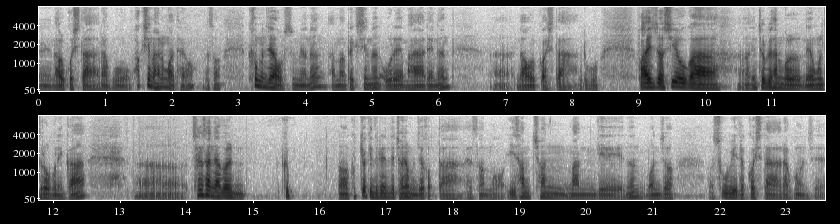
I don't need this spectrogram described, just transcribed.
예, 나올 것이다라고 확신을 하는 것 같아요. 그래서 큰 문제가 없으면은 아마 백신은 올해 말에는 어, 나올 것이다. 그리고 파이저 CEO가 어, 인터뷰하는 걸 내용을 들어보니까 어, 생산량을 급 어, 급격히 늘리는데 전혀 문제가 없다. 해서 뭐 2, 3천만 개는 먼저 어, 수급이 될 것이다라고 이제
